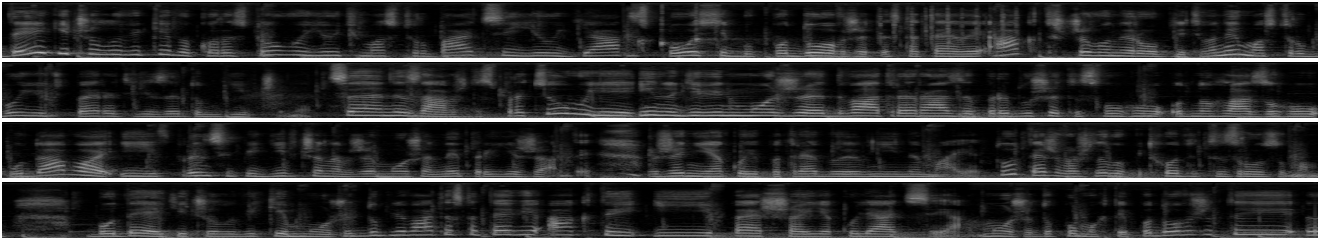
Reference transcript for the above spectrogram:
Деякі чоловіки використовують мастурбацію як спосіб подовжити статевий акт. Що вони роблять? Вони мастурбують перед візитом дівчини. Це не завжди спрацьовує. Іноді він може два-три рази придушити свого одноглазого удава, і в принципі дівчина вже може не приїжджати. Вже ніякої потреби в ній немає. Тут теж важливо підходити з розумом, бо деякі чоловіки можуть дублювати статеві акти, і перша еякуляція може допомогти подовжити е,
